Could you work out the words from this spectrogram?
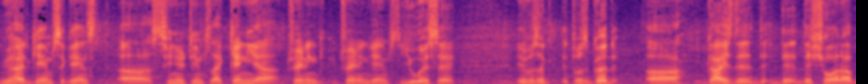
We had games against uh, senior teams like Kenya, training training games, USA. It was a it was good. Uh, guys, they, they, they showed up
